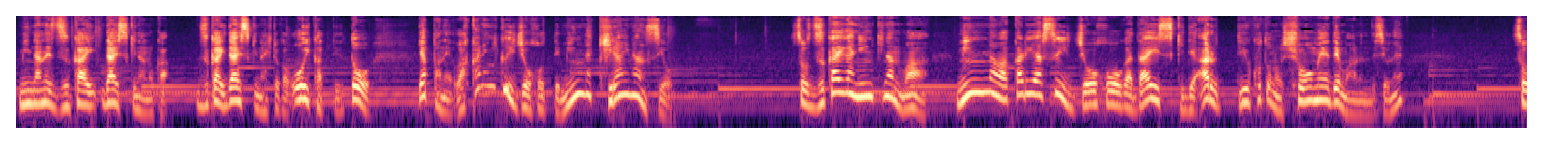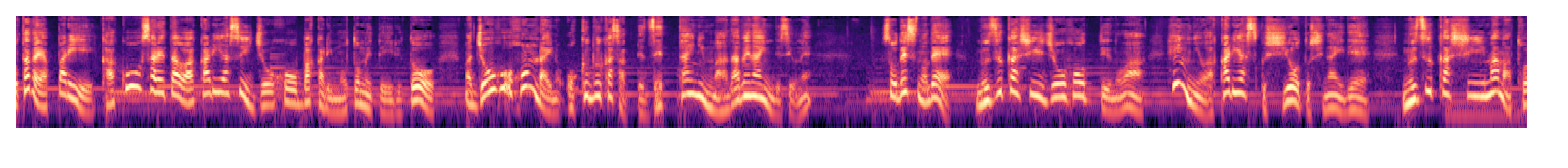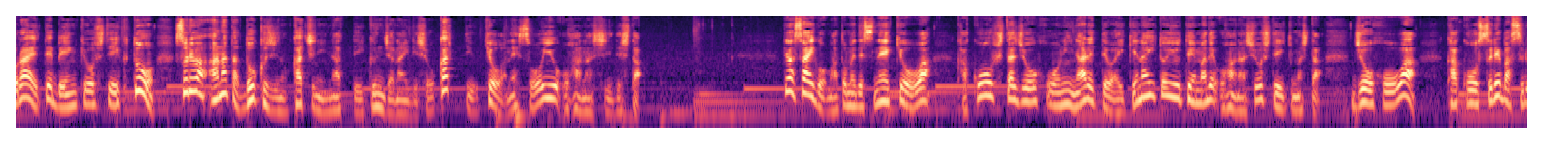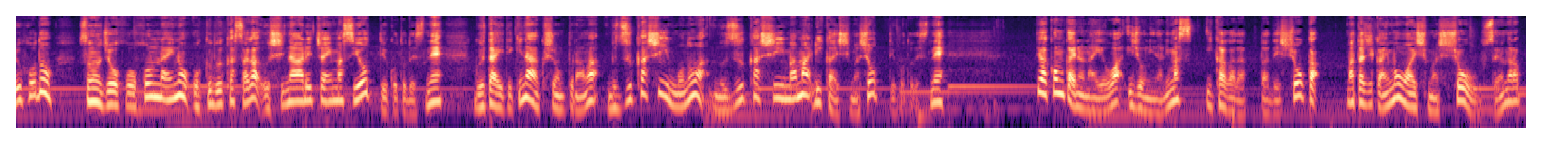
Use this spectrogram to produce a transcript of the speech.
みんなね、図解大好きなのか、図解大好きな人が多いかっていうと、やっぱね、分かりにくい情報ってみんな嫌いなんですよ。そう、図解が人気なのは、みんな分かりやすい情報が大好きであるっていうことの証明でもあるんですよね。そう、ただやっぱり加工された分かりやすい情報ばかり求めていると、まあ、情報本来の奥深さって絶対に学べないんですよね。そうですので、難しい情報っていうのは変に分かりやすくしようとしないで、難しいまま捉えて勉強していくと、それはあなた独自の価値になっていくんじゃないでしょうかっていう今日はね、そういうお話でした。では最後、まとめですね。今日は加工した情報に慣れてはいけないというテーマでお話をしていきました。情報は加工すればするほど、その情報本来の奥深さが失われちゃいますよっていうことですね。具体的なアクションプランは難しいものは難しいまま理解しましょうっていうことですね。では今回の内容は以上になります。いかがだったでしょうか？また次回もお会いしましょう。さようなら。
